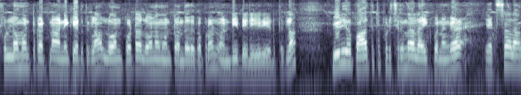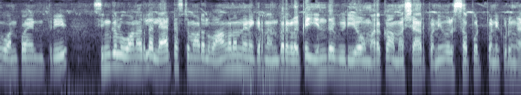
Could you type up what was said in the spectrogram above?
ஃபுல் அமௌண்ட் கட்டினா அன்றைக்கி எடுத்துக்கலாம். லோன் போட்டால் லோன் அமௌண்ட் வந்ததுக்கப்புறம் வண்டி டெலிவரி எடுத்துக்கலாம். வீடியோ பார்த்துட்டு பிடிச்சிருந்தா லைக் பண்ணுங்கள் extra long one point three single ஓனரில் லேட்டஸ்ட் மாடல் வாங்கணும்னு நினைக்கிற நண்பர்களுக்கு இந்த வீடியோ மறக்காமல் ஷேர் பண்ணி ஒரு சப்போர்ட் பண்ணி கொடுங்க.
